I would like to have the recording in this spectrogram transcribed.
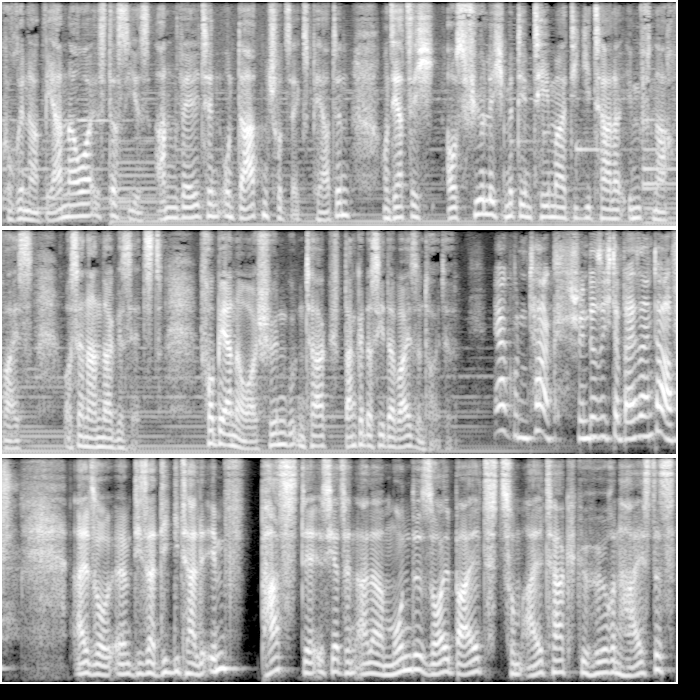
Corinna Bernauer ist das. Sie ist Anwältin und Datenschutzexpertin und sie hat sich ausführlich mit dem Thema digitaler Impfnachweis auseinandergesetzt. Frau Bernauer, schönen guten Tag. Danke, dass Sie dabei sind heute. Ja, guten Tag. Schön, dass ich dabei sein darf. Also, äh, dieser digitale Impfpass, der ist jetzt in aller Munde, soll bald zum Alltag gehören, heißt es.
